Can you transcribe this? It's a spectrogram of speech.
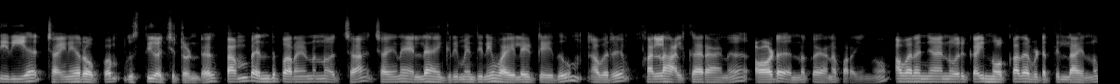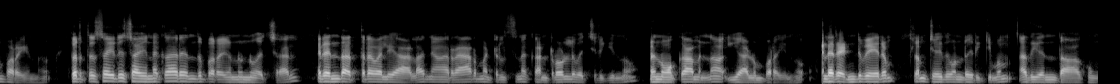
തിരികെ ചൈനയോടൊപ്പം ഗുസ്തി വെച്ചിട്ടുണ്ട്. ട്രംപ് എന്ത് പറയണമെന്ന് വെച്ചാൽ ചൈന എല്ലാ അഗ്രിമെന്റിനെയും വയലേറ്റ് ചെയ്തു. അവർ നല്ല ആൾക്കാരാണ് ഓട് എന്നൊക്കെയാണ് പറയുന്നു. അവരെ ഞാൻ ഒരു കൈ നോക്കാതെ വിടത്തില്ല എന്നും പറയുന്നു. ഇപ്പുറത്തെ സൈഡ് ചൈനക്കാർ എന്ത് പറയുന്നു എന്ന് വെച്ചാൽ ഇവരെന്ത് അത്ര വലിയ ആളാണ് ഞാൻ റയർ മെറ്റൽസിനെ കൺട്രോളിൽ വെച്ചിരിക്കുന്നു. നോക്കാമെന്ന് ഇയാളും പറയുന്നു. അങ്ങനെ രണ്ടുപേരും ശ്രമം ചെയ്തുകൊണ്ടിരിക്കുമ്പം അത് എന്താകും?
